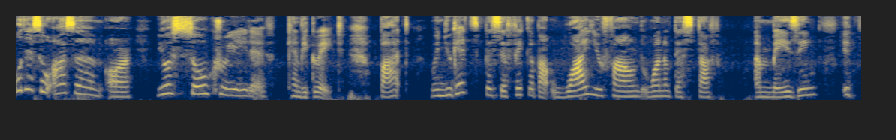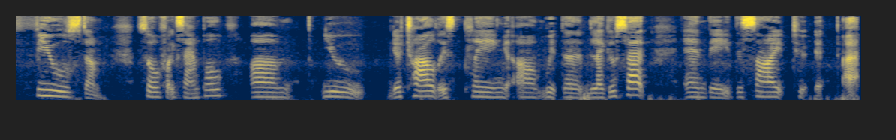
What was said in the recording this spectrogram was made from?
oh, that's so awesome, or you're so creative can be great. But when you get specific about why you found one of their stuff amazing, it fuels them. So, for example, um, you your child is playing uh, with the Lego set, and they decide to. Uh,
